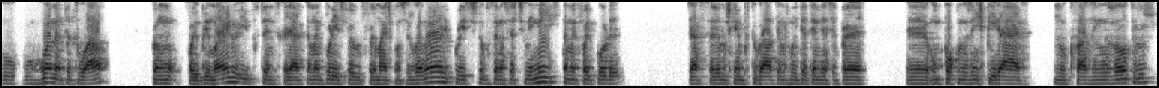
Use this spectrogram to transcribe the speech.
o, o regulamento atual foi, foi o primeiro e, portanto, se calhar também por isso foi, foi mais conservador e por isso estabeleceram-se estes limites. Também foi por. Já sabemos que em Portugal temos muita tendência para eh, um pouco nos inspirar no que fazem os outros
